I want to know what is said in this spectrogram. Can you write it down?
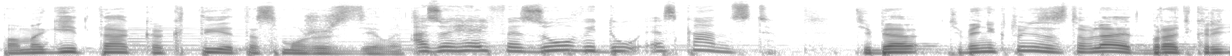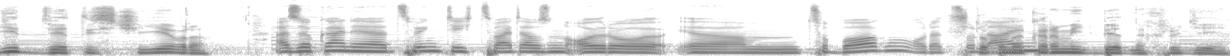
Помоги так, как ты это сможешь сделать. Also helfe so, wie du es kannst. Тебя, тебя никто не заставляет брать кредит 2000 евро, Also keiner zwingt dich, 2000 Euro ähm, zu borgen oder zu чтобы leihen, накормить бедных людей.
